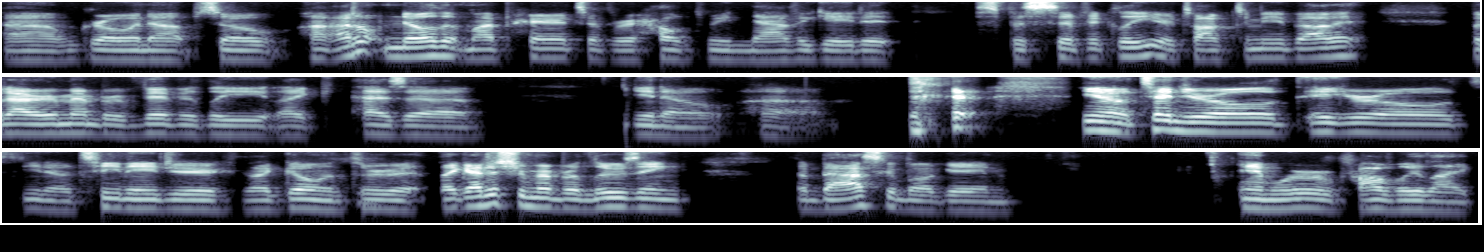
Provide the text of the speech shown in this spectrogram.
um, growing up. So I don't know that my parents ever helped me navigate it specifically or talk to me about it, but I remember vividly, like as a you know, um, you know, 10 year old, eight year old, you know, teenager, like going through it. Like I just remember losing a basketball game and we were probably like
